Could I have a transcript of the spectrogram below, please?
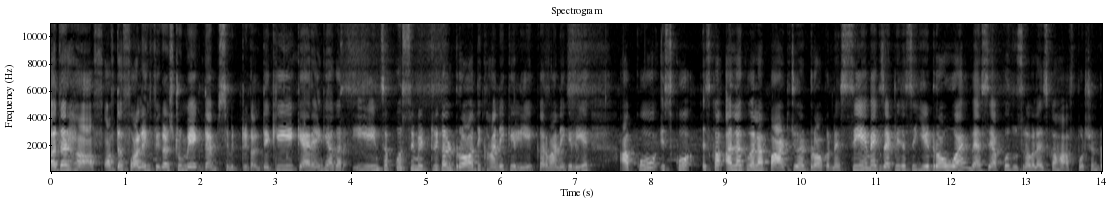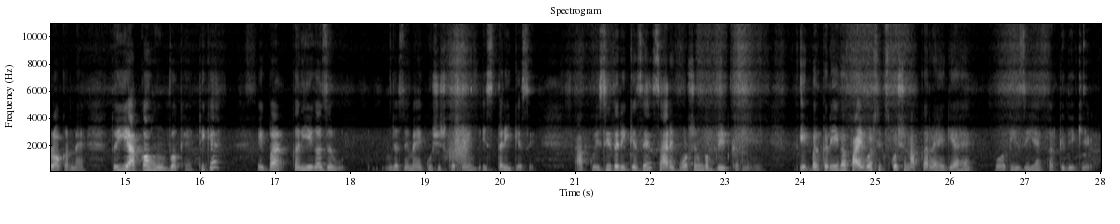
other half of the following figures to make them symmetrical देखिए, ये कह रहे हैं कि अगर ये इन सबको सिमेट्रिकल ड्रॉ दिखाने के लिए, करवाने के लिए, आपको इसको, इसका अलग वाला पार्ट जो है ड्रॉ करना है। सेम एग्जैक्टली जैसे ये ड्रॉ हुआ है, वैसे आपको दूसरा वाला इसका हाफ़ पोर्शन ड्रॉ करना है। तो ये आपका होमवर्क है, ठीक है? एक बार करिएगा ज़रूर। जैसे मैं कोशिश कर रही हूँ इस तरीके से। आपको इसी तरीके से सारे पोर्शन कंप्लीट करने हैं। एक बार करिएगा फाइव और सिक्स क्वेश्चन आपका रह गया है। बहुत ईजी है, करके देखिएगा।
